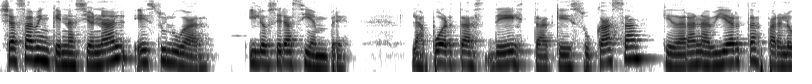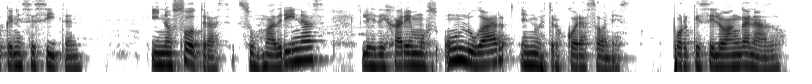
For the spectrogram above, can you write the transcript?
Ya saben que Nacional es su lugar y lo será siempre. Las puertas de esta que es su casa quedarán abiertas para lo que necesiten. Y nosotras, sus madrinas, les dejaremos un lugar en nuestros corazones, porque se lo han ganado.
